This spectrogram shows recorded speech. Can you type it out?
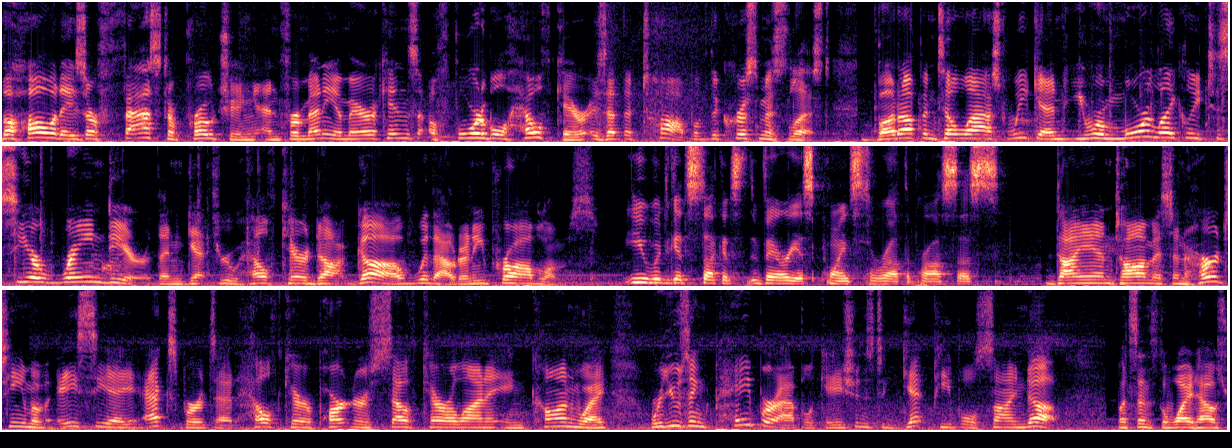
The holidays are fast approaching, and for many Americans, affordable health care is at the top of the Christmas list. But up until last weekend, you were more likely to see a reindeer than get through healthcare.gov without any problems. You would get stuck at various points throughout the process. Diane Thomas and her team of ACA experts at Healthcare Partners South Carolina in Conway were using paper applications to get people signed up. But since the White House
